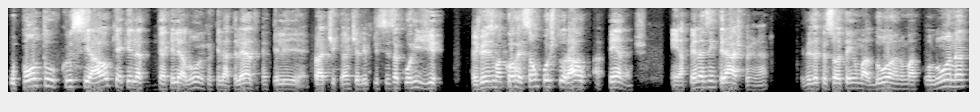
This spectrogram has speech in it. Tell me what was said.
o ponto crucial que aquele, que aquele aluno, que aquele atleta, que aquele praticante ali precisa corrigir. Às vezes uma correção postural apenas, apenas entre aspas, né? Às vezes a pessoa tem uma dor numa coluna,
